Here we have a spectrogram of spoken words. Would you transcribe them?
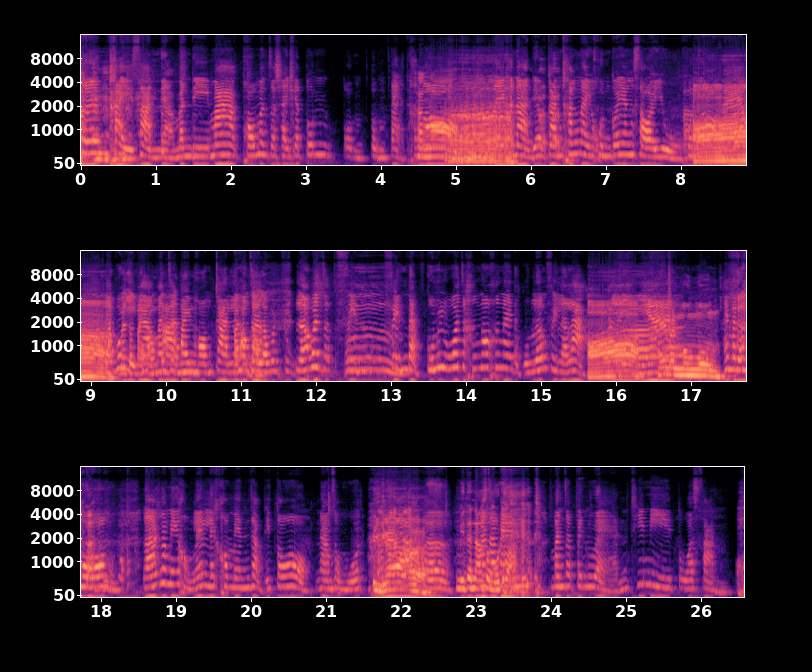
คือไข่สั่นเนี่ย มันดีมาก เพราะมันจะใช้กระตุ้น ตุ่มตุ่มแตกข้างข้างนนออกกอ่าในขณะเดียวกันข้างในคุณก็ยังซอยอยู่คุณอ๋อออกแล้วแล้วผู้หญิงอะมัมันนจะจะไปไปพร้อมกันไปแล้วพร้มัอมนกัจะนแล้วมันแล้วมันจะฟินอืมฟินแบบกูไม่รู้ว่าจะข้างนอกข้างในแต่กูเริ่มฟินแล้วล่ะอ๋ออะไรอย่างเงี้ยให้มันงงงให้มันงงแล้วก็มีของเล่นเล็กคอมเมนต์จากพี่โต้นามสมมุติๆอีกแล้วเออเออมีแต่นามสมมติจะว่ะเป็นมันจะเป็นแหวนที่มีตัวสั่นอ๋อ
